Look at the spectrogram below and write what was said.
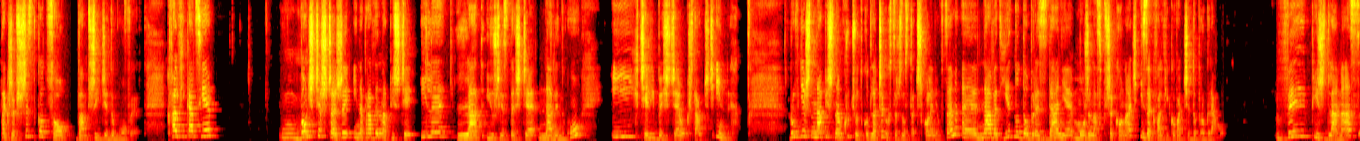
także wszystko, co Wam przyjdzie do głowy. Kwalifikacje Bądźcie szczerzy i naprawdę napiszcie, ile lat już jesteście na rynku i chcielibyście kształcić innych. Również napisz nam króciutko, dlaczego chcesz zostać szkoleniowcem. E, Nawet jedno dobre zdanie może nas przekonać i zakwalifikować Cię do programu. Wypisz dla nas,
